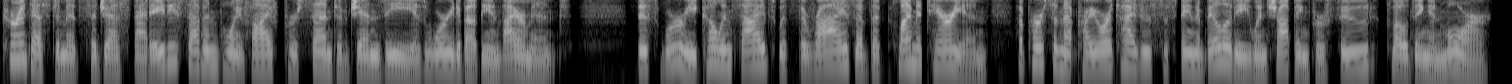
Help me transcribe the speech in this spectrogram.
Current estimates suggest that 87.5% of Gen Z is worried about the environment. This worry coincides with the rise of the climatarian, a person that prioritizes sustainability when shopping for food, clothing, and more.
